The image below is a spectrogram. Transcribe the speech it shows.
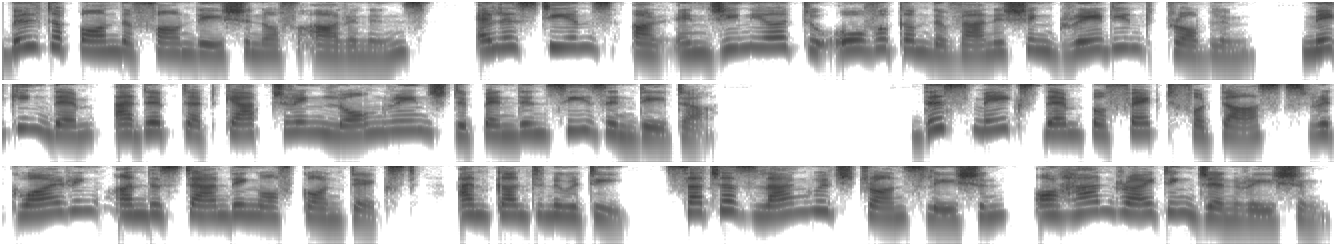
built upon the foundation of RNNs. LSTMs are engineered to overcome the vanishing gradient problem, making them adept at capturing long-range dependencies in data. This makes them perfect for tasks requiring understanding of context and continuity, such as language translation or handwriting generation.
